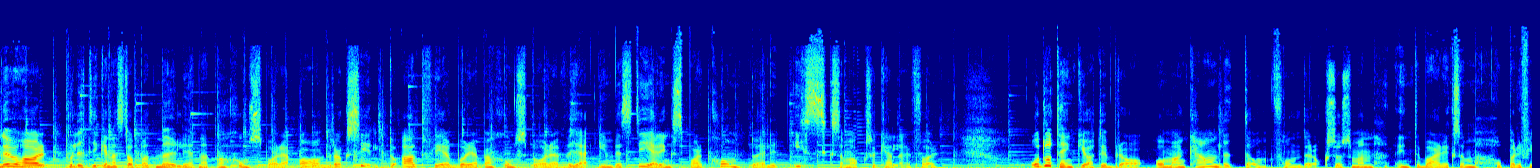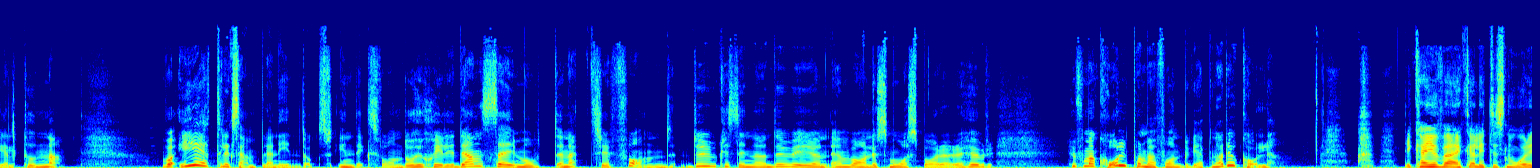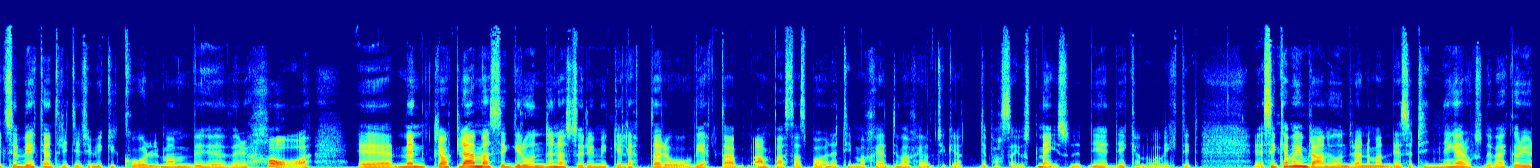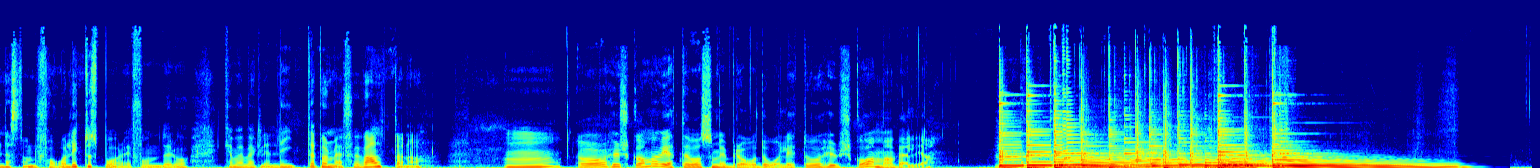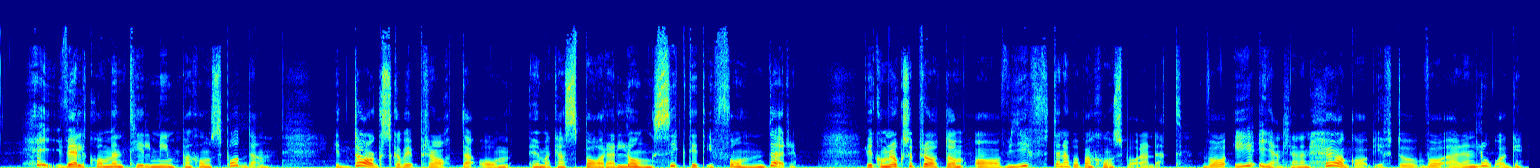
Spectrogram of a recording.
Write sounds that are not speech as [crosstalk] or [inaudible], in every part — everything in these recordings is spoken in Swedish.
Nu har politikerna stoppat möjligheten att pensionsspara avdragsgillt och allt fler börjar pensionsspara via investeringssparkonto eller ISK som man också kallar det för. Och då tänker jag att det är bra om man kan lite om fonder också så man inte bara liksom hoppar i fel tunna. Vad är till exempel en index, indexfond och hur skiljer den sig mot en aktiefond? Du Kristina, du är ju en, en vanlig småsparare. Hur, hur får man koll på de här fondbegreppen? Har du koll? Det kan ju verka lite snårigt, sen vet jag inte riktigt hur mycket koll man behöver ha. Eh, men klart, lär man sig grunderna så är det mycket lättare att veta, anpassa sparandet till man själv, det man själv tycker att det passar just mig. Så det, det, det kan nog vara viktigt. Eh, sen kan man ju ibland undra när man läser tidningar också, det verkar ju nästan farligt att spara i fonder och kan man verkligen lita på de här förvaltarna? Mm, ja, hur ska man veta vad som är bra och dåligt och hur ska man välja? Hej! Välkommen till Min Pensionspodden. Idag ska vi prata om hur man kan spara långsiktigt i fonder. Vi kommer också prata om avgifterna på pensionssparandet. Vad är egentligen en hög avgift och vad är en låg?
